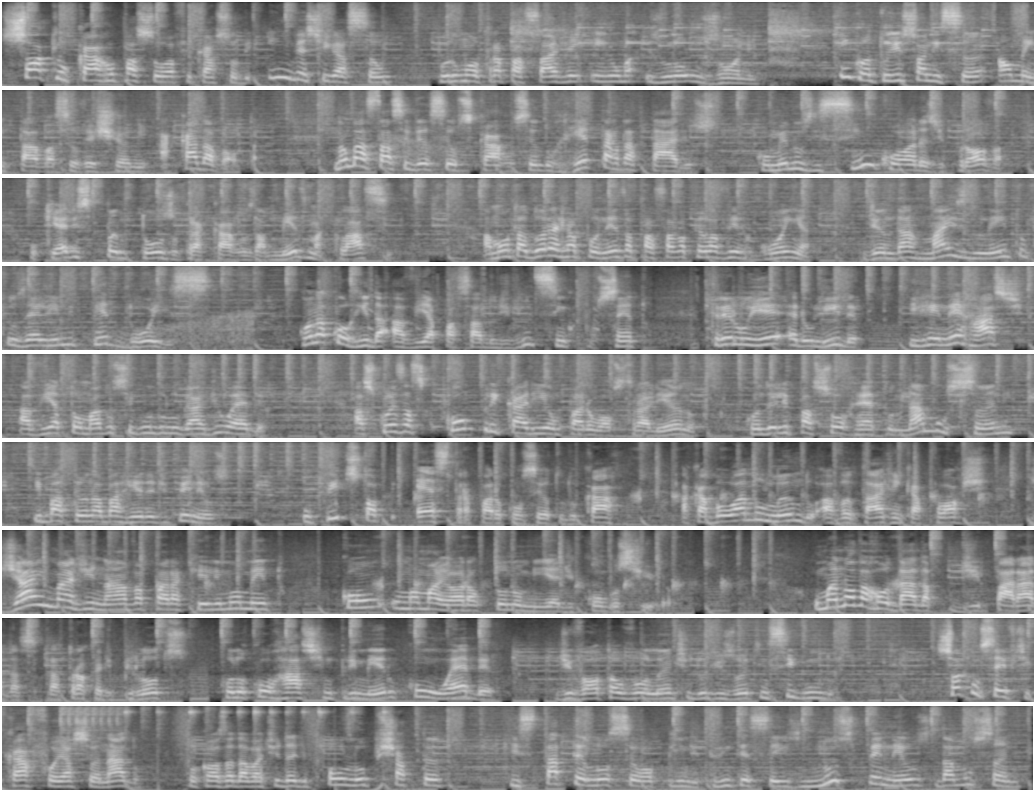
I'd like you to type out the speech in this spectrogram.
Só que o carro passou a ficar sob investigação por uma ultrapassagem em uma slow zone. Enquanto isso, a Nissan aumentava seu vexame a cada volta. Não bastasse ver seus carros sendo retardatários com menos de 5 horas de prova, o que era espantoso para carros da mesma classe, a montadora japonesa passava pela vergonha de andar mais lento que os LMP2. Quando a corrida havia passado de 25%, Treluier era o líder e René Rast havia tomado o segundo lugar de Weber. As coisas complicariam para o australiano quando ele passou reto na Mussani e bateu na barreira de pneus. O pit stop extra para o conserto do carro acabou anulando a vantagem que a Porsche já imaginava para aquele momento, com uma maior autonomia de combustível. Uma nova rodada de paradas para troca de pilotos colocou Haas em primeiro, com Weber de volta ao volante do 18 em segundo. Só que um safety car foi acionado por causa da batida de Paul Chatin, que estatelou seu Alpine 36 nos pneus da Mussani.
